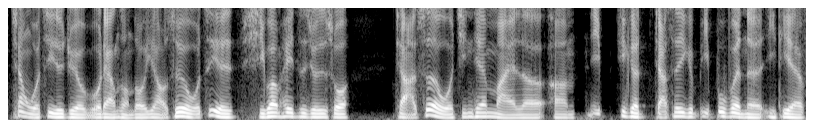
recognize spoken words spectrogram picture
像我自己就觉得我两种都要，所以我自己的习惯配置就是说，假设我今天买了嗯一一个假设一个一部分的 ETF，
